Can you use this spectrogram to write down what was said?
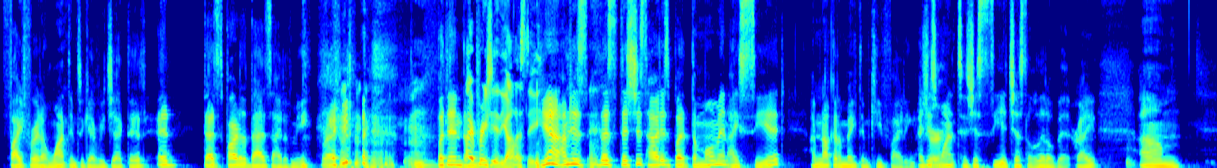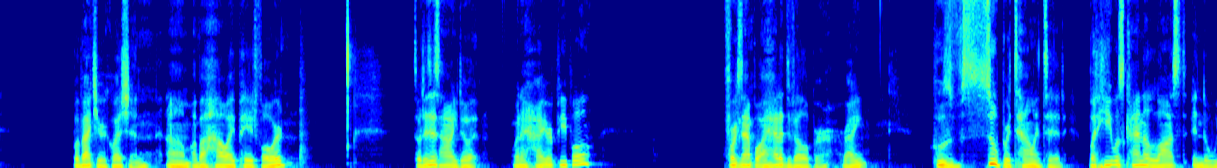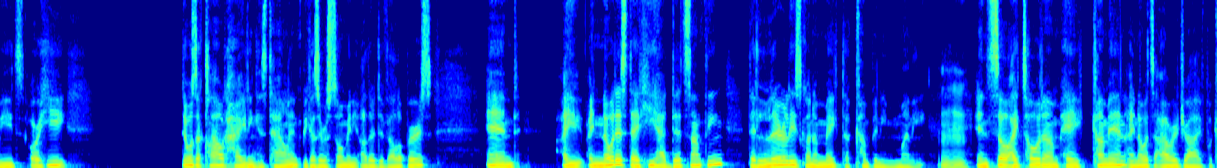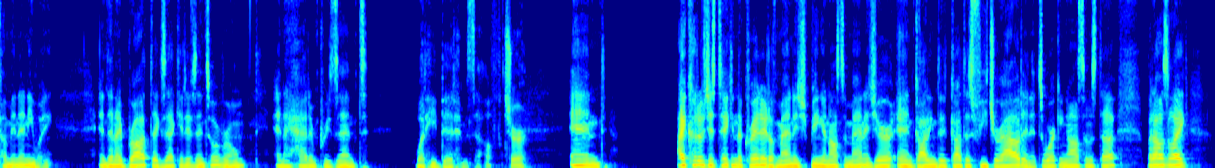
fight for it. I want them to get rejected. And that's part of the bad side of me, right? but then the, I appreciate the honesty. yeah, I'm just that's that's just how it is. But the moment I see it, I'm not gonna make them keep fighting. I just Sure. want to just see it just a little bit, right? Um but back to your question um, about how I pay it forward. So this is how I do it. When I hire people, for example, I had a developer, right? Who's super talented, but he was kind of lost in the weeds or he there was a cloud hiding his talent because there were so many other developers. And i i noticed that he had did something that literally is going to make the company money. Mm-hmm. and so i told him hey come in. I know it's an hour drive but come in anyway. And then i brought the executives into a room and i had him present what he did himself. Sure. and I could have just taken the credit of manage being an awesome manager and getting the, got this feature out and it's working awesome stuff. But I was like,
